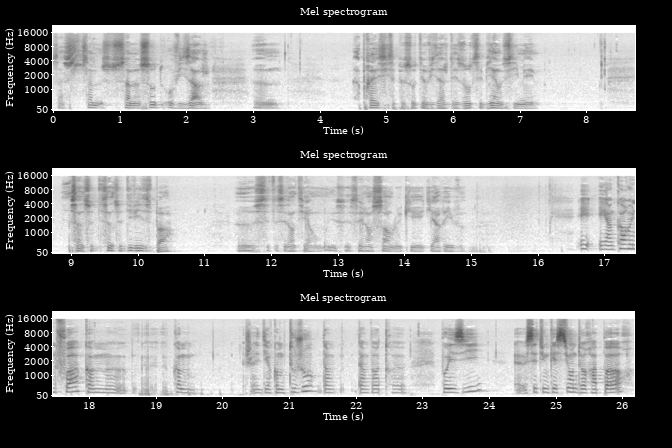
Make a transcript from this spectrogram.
Ça, ça, me saute au visage. Euh, après, si ça peut sauter au visage des autres, c'est bien aussi, mais ça ne se, divise pas. Euh, c'est l'ensemble qui, arrive. Et, encore une fois, comme, euh, comme j'allais dire, comme toujours dans, votre poésie, euh, c'est une question de rapport,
